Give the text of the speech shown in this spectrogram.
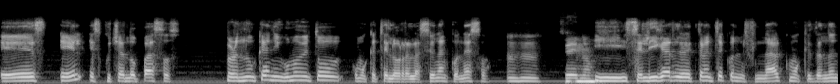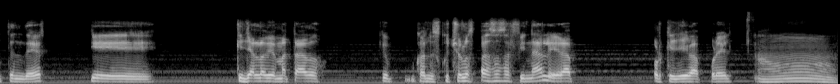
es él escuchando pasos, pero nunca en ningún momento como que te lo relacionan con eso. Y se liga directamente con el final, como que dando a entender que, que ya lo había matado. Que cuando escuchó los pasos al final era porque ya iba por él. Oh.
